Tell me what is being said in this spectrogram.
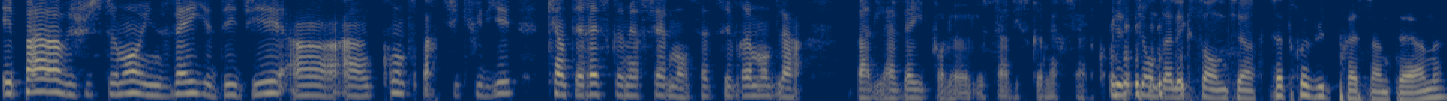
et pas justement une veille dédiée à un compte particulier qui intéresse commercialement. Ça, c'est vraiment de la, pas de la veille pour le, service commercial. Question d'Alexandre, tiens. Cette revue de presse interne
